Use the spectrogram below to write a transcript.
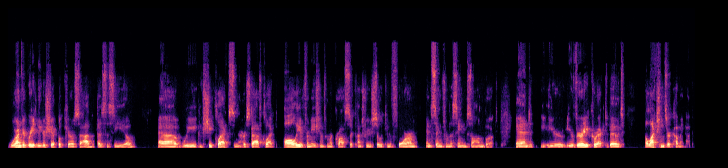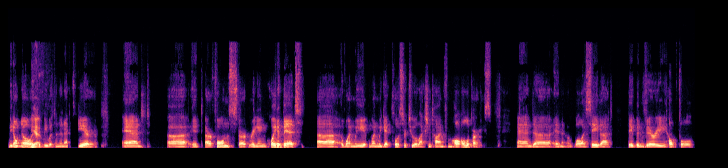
we're under great leadership with Carole Saab as the CEO. uh, we she collects and her staff collect all the information from across the country so we can form and sing from the same songbook. And you're you're very correct about elections are coming up. We don't know; it yeah. could be within the next year, and uh, it our phones start ringing quite a bit uh, when we when we get closer to election time from all the parties. And uh, and while I say that, they've been very helpful.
